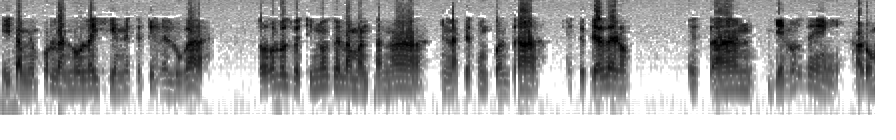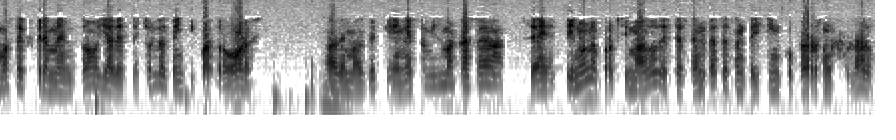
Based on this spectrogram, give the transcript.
y también por la nula higiene que tiene el lugar. Todos los vecinos de la manzana en la que se encuentra este criadero están llenos de aromas a excremento y a desechos las 24 horas. Además de que en esa misma casa se tiene un aproximado de 60 a 65 perros enjaulados.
